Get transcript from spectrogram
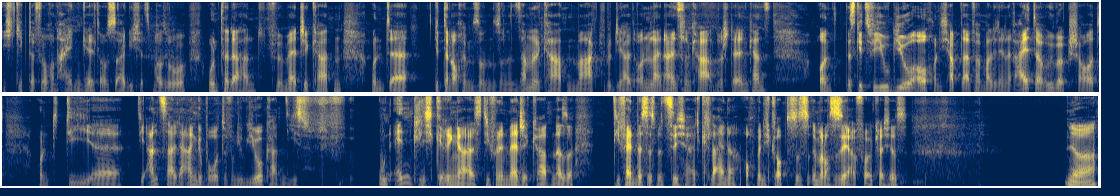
ich gebe dafür auch ein Heidengeld aus, sage ich jetzt mal so unter der Hand für Magic-Karten. Und äh, gibt dann auch eben so, einen- so einen Sammelkartenmarkt, wo du dir halt online einzelne Karten bestellen kannst. Und das gibt's für Yu-Gi-Oh! auch. Und ich habe da einfach mal in den Reiter rübergeschaut. Und die, äh, die Anzahl der Angebote von Yu-Gi-Oh! Karten, die ist unendlich geringer als die von den Magic-Karten. Also die Fanbase ist mit Sicherheit kleiner, auch wenn ich glaube, dass es immer noch sehr erfolgreich ist. Ja.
